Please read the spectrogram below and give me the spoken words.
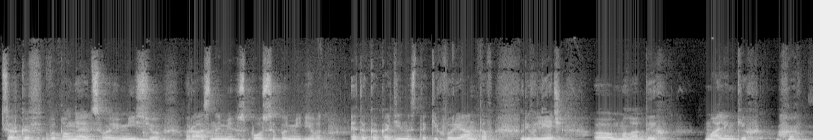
Церковь выполняет свою миссию разными способами. И вот это как один из таких вариантов привлечь э, молодых, маленьких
